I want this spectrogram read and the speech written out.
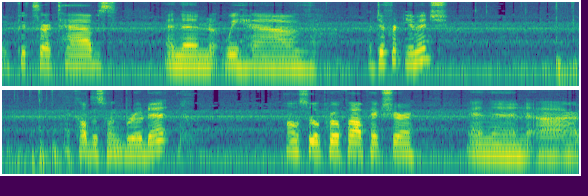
we fix our tabs and then we have a different image. I called this one Brodette. Also a profile picture and then uh,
